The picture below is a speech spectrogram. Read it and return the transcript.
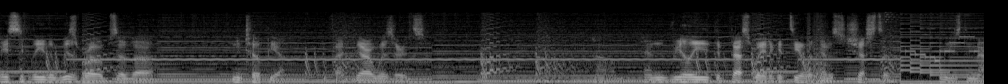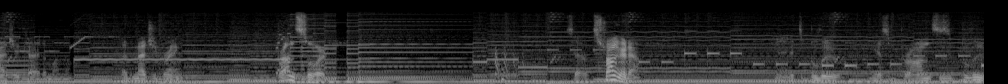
Basically the wizrobes of uh, Neutopia. In fact, they are wizards and really the best way to get deal with him is just to use the magic item on them. Uh, the magic ring. Bronze sword. So it's stronger now. And it's blue. Yes, bronze is blue.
